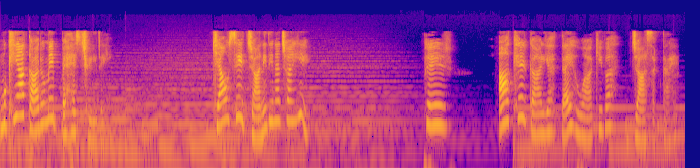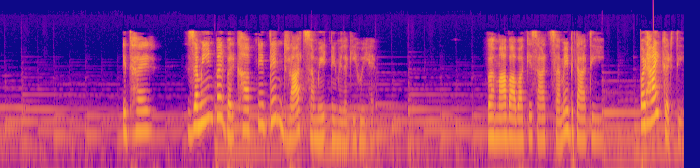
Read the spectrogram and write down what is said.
मुखिया तारों में बहस छिड़ी रही। क्या उसे जाने देना चाहिए? फिर आखिरकार यह तय हुआ कि वह जा सकता है। इधर ज़मीन पर बरखा अपने दिन रात समेटने में लगी हुई है। वह माँ बाबा के साथ समय बिताती, पढ़ाई करती,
